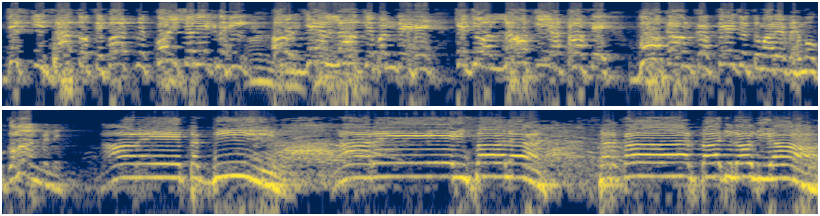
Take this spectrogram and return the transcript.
جس کی ذات و صفات میں کوئی شریک نہیں۔ اور یہ اللہ کے بندے ہیں کہ جو اللہ کی عطا سے وہ کام کرتے ہیں جو تمہارے بہم و گمان میں نہیں۔ نعرے تکبیر نعرے رسالت سرکار تاج الاولیاء۔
